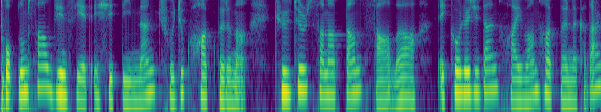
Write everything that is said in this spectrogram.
toplumsal cinsiyet eşitliğinden çocuk haklarına, kültür sanattan sağlığa, ekolojiden hayvan haklarına kadar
